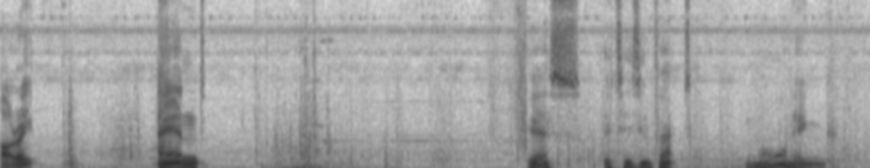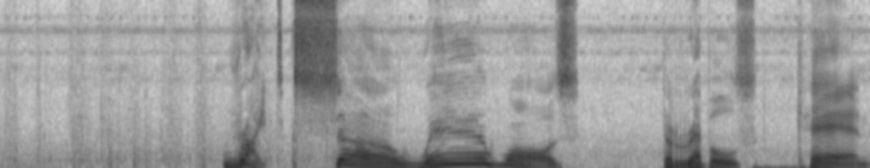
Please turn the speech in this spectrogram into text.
All right. And. Yes, it is in fact morning. Right, so where was the rebels' cairn?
